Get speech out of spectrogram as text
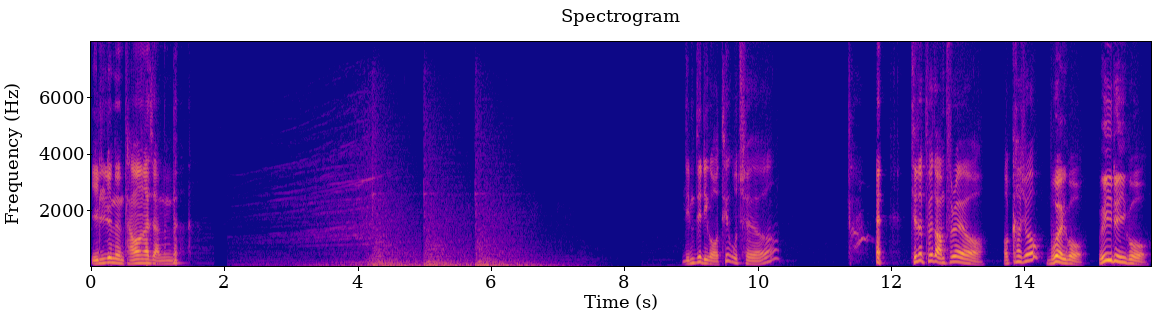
인류는 당황하지 않는다. 님들 이거 어떻게 고쳐요? 제도표도 안 풀려요. 어카죠? 뭐야 이거? 왜 이래 이거?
